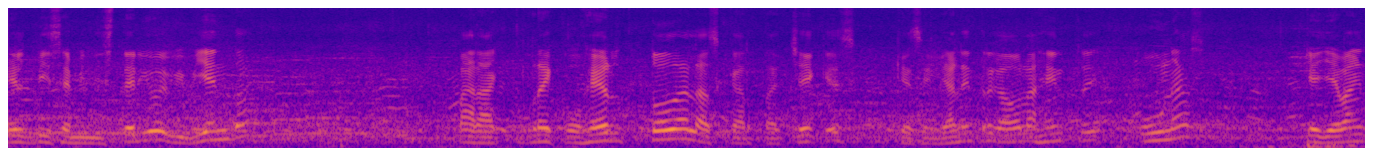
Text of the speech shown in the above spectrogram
el viceministerio de vivienda para recoger todas las cartacheques que se le han entregado a la gente, unas que llevan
